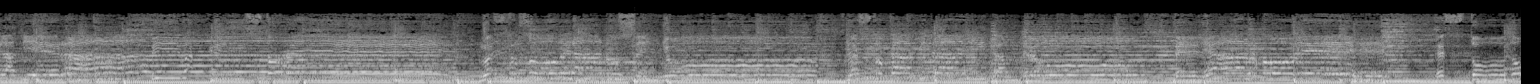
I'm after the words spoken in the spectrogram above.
la tierra. Viva Cristo Rey, nuestro soberano Señor, nuestro capitán y campeón. Pelear por él es todo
